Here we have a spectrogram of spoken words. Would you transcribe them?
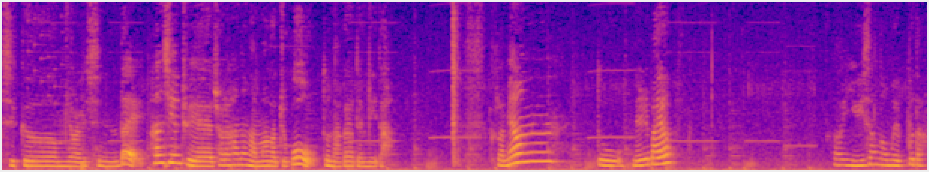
지금 10시인데 1시간 뒤에 촬영 하나 남아가지고 또 나가야 됩니다. 그러면 또 내일 봐요. 아, 이 의상 너무 예쁘다.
